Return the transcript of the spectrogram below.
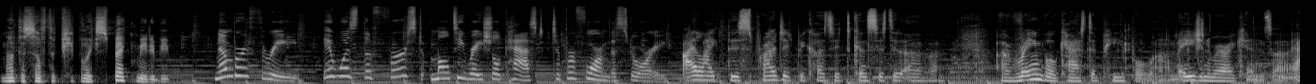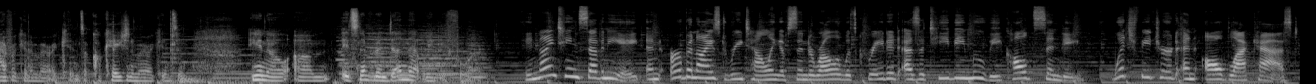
Not the self that people expect me to be. Number 3. It was the first multiracial cast to perform the story. I like this project because it consisted of a, a rainbow cast of people um, Asian Americans, uh, African Americans, uh, Caucasian Americans, and you know, um, it's never been done that way before. In 1978, an urbanized retelling of Cinderella was created as a TV movie called Cindy, which featured an all black cast.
